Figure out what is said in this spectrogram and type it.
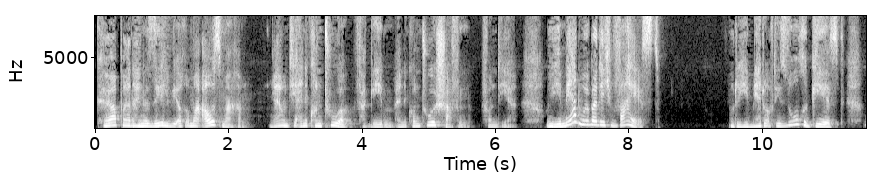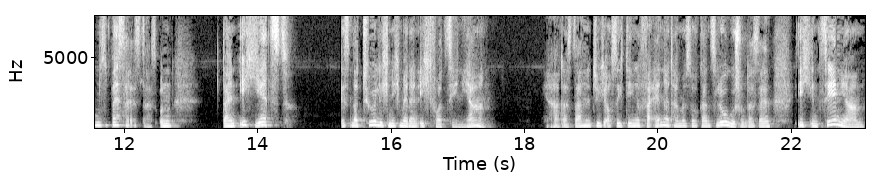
Körper, deine Seele, wie auch immer, ausmachen. Ja, und dir eine Kontur vergeben, eine Kontur schaffen von dir. Und je mehr du über dich weißt, oder je mehr du auf die Suche gehst, umso besser ist das. Und dein Ich jetzt ist natürlich nicht mehr dein Ich vor zehn Jahren. Ja, dass da natürlich auch sich Dinge verändert haben, ist doch ganz logisch. Und dass dein Ich in zehn Jahren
